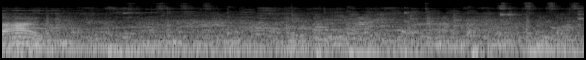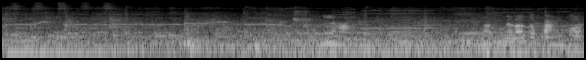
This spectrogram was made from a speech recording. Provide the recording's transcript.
ได้ นี่ค่ะมาเดี๋ยวเราจะสั่งก่อน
